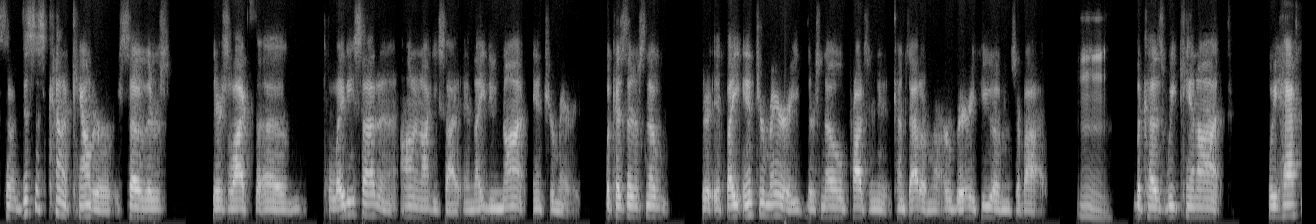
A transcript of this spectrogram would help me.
so this is kind of counter. So there's there's like the um, Pleiades side and Anunnaki side, and they do not intermarry because there's no. If they intermarry, there's no progeny that comes out of them, or very few of them survive Mm, because we cannot. We have.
